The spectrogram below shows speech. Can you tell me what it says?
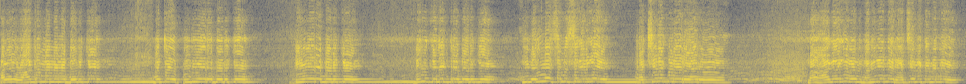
ಹಾಗಾದ್ರೆ ವಾಟರ್ ಮನ್ನ ಬೇಡಿಕೆ ಮತ್ತು ಪಿ ಡಿ ಬೇಡಿಕೆ ಡಿ ಬೇಡಿಕೆ, ಬಿಲ್ ಕಲೆಕ್ಟರ್ ಬೇಡಿಕೆ ಇವೆಲ್ಲ ಸಮಸ್ಯೆಗಳಿಗೆ ರಕ್ಷಣೆ ಕೊಡೋರು ಯಾರು? ನಾವು ಹಾಗಾಗಿ ಒಂದು ಮನವಿಯನ್ನ ರಾಜ್ಯ ಮಟ್ಟದಲ್ಲಿ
